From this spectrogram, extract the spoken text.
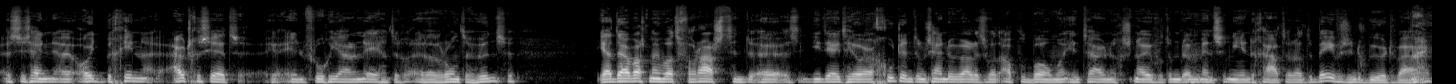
eh, ze zijn eh, ooit begin uitgezet eh, in de vroege jaren negentig eh, rond de Hunsen. Ja, daar was men wat verrast. En, eh, die deed heel erg goed. En toen zijn er wel eens wat appelbomen in tuinen gesneuveld... omdat mensen niet in de gaten hadden dat de bevers in de buurt waren.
